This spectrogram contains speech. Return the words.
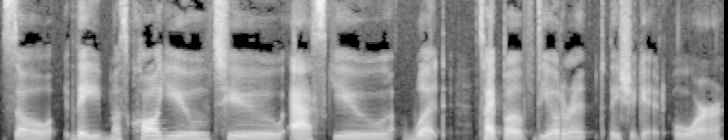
So they must call you to ask you what type of deodorant they should get or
